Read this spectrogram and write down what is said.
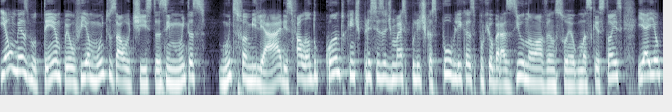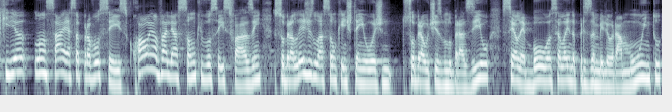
E ao mesmo tempo, eu via muitos autistas e muitas muitos familiares falando quanto que a gente precisa de mais políticas públicas, porque o Brasil não avançou em algumas questões. E aí eu queria lançar essa para vocês. Qual é a avaliação que vocês fazem sobre a legislação que a gente tem hoje sobre autismo no Brasil? Se ela é boa, se ela ainda precisa melhorar muito?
